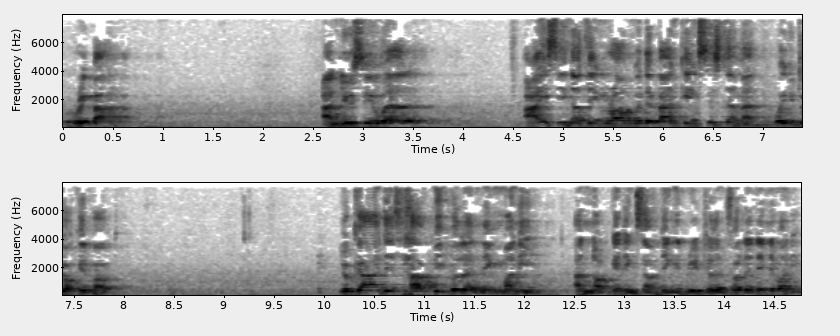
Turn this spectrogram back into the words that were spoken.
Riba. And you say, well, I see nothing wrong with the banking system, man. What are you talking about? You can't just have people lending money and not getting something in return for lending the money.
